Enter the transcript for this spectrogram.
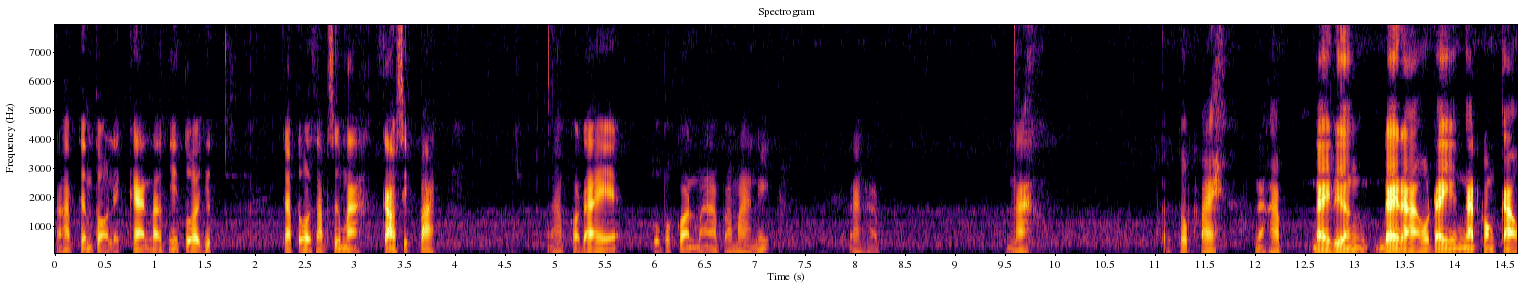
นะครับ เชื่อมต่อเหล็กแกนแล้วนี่ตัวยึดจับโทรศัพท์ซื้อมา 90 บาทนะครับ ก็ได้อุปกรณ์มาประมาณนี้นะครับ นะก็จบไปนะครับ ได้เรื่องได้ราวได้งัดของเก่า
